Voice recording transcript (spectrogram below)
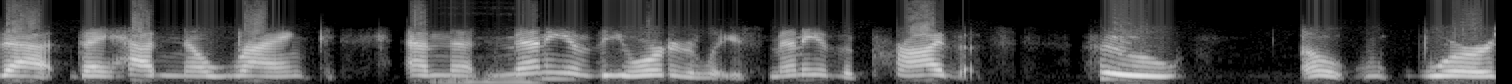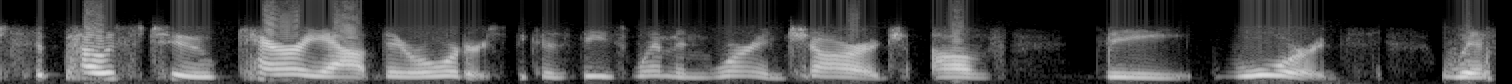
that they had no rank and that many of the orderlies, many of the privates who uh, were supposed to carry out their orders because these women were in charge of the wards with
